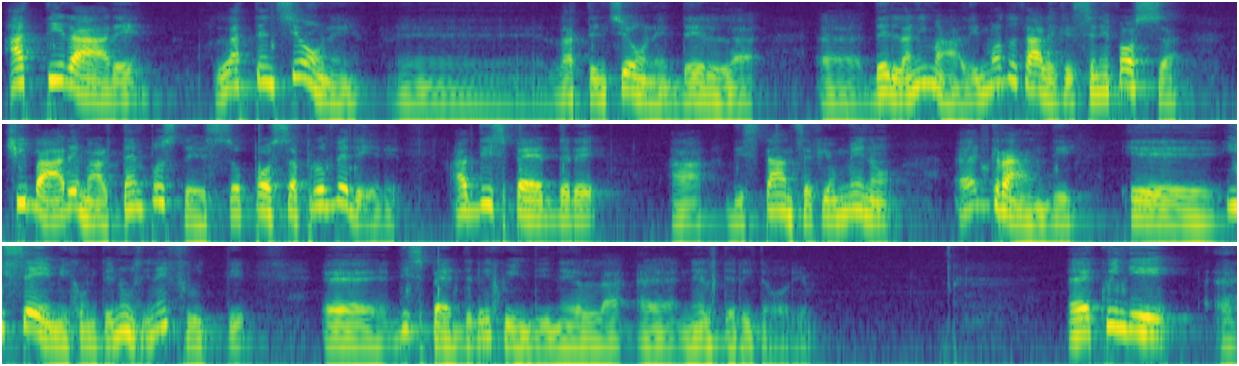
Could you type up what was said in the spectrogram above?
attirare l'attenzione, eh, l'attenzione del, eh, dell'animale in modo tale che se ne possa cibare ma al tempo stesso possa provvedere a disperdere a distanze più o meno eh, grandi eh, i semi contenuti nei frutti, eh, disperderli quindi nel, eh, nel territorio. Eh, quindi eh,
